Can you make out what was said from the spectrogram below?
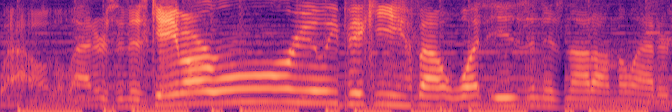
wow, the ladders in this game are really picky about what is and is not on the ladder.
